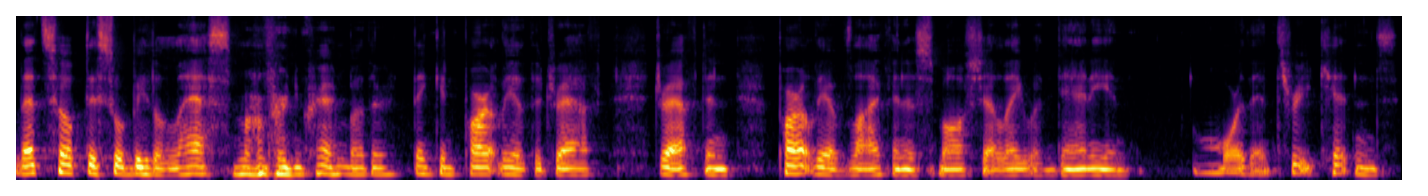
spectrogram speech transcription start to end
Let's hope this will be the last, murmured Grandmother, thinking partly of the draft, draft and partly of life in a small chalet with Danny and more than three kittens.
